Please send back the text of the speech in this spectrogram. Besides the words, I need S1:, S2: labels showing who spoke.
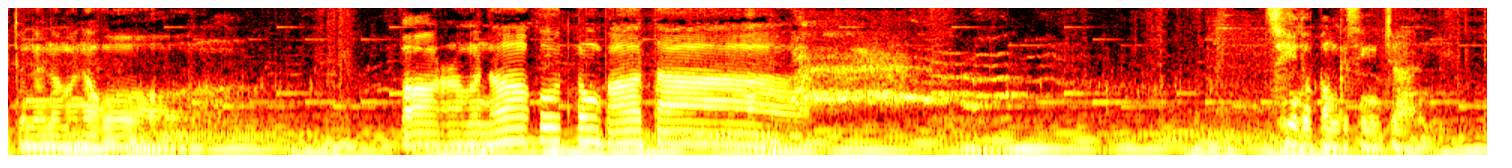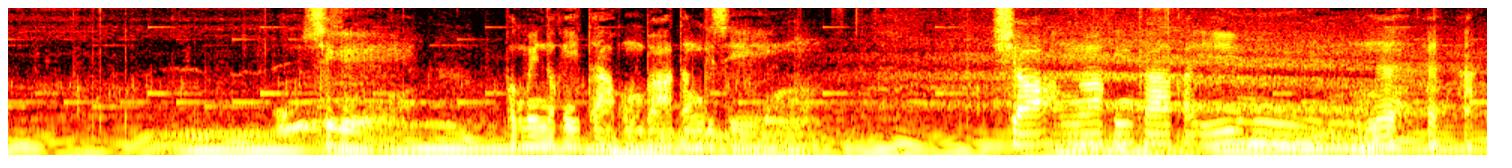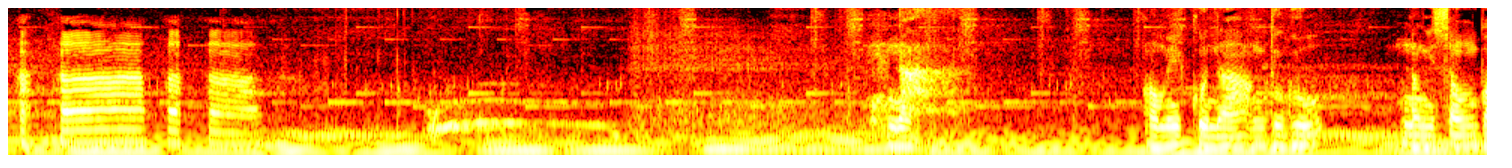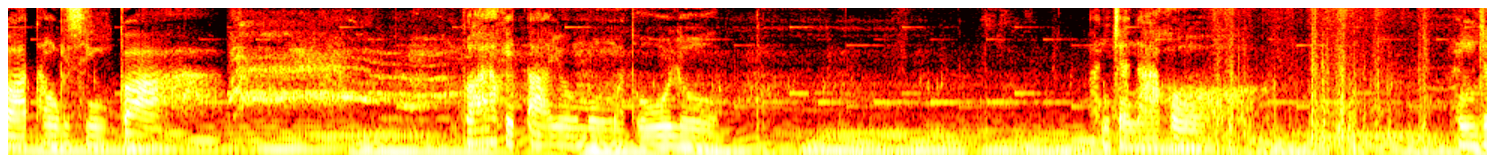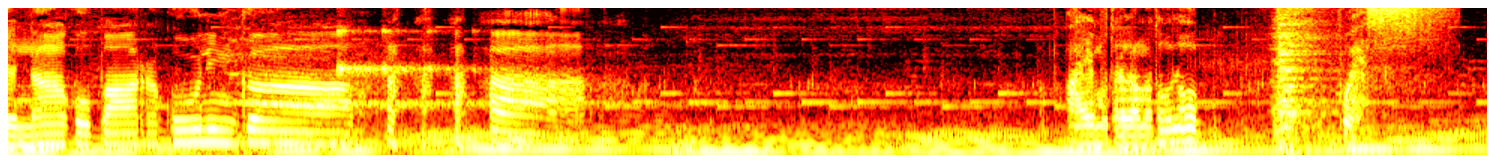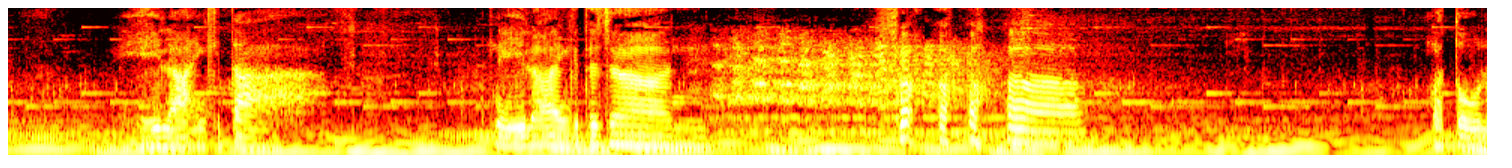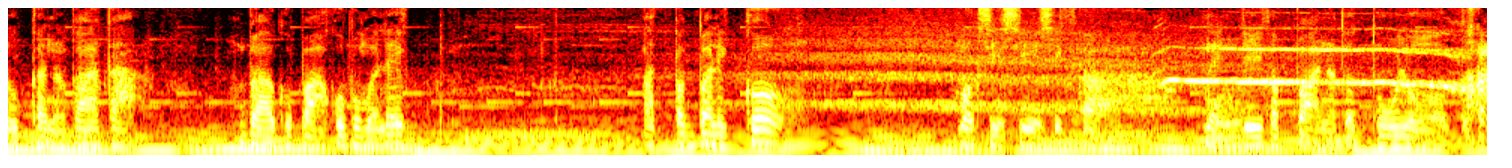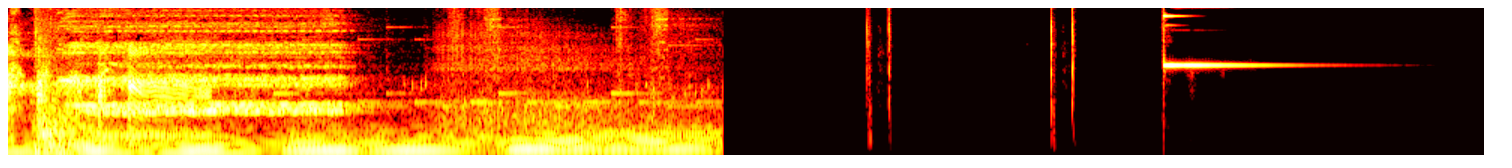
S1: Nandito na naman ako. Para manakot ng bata. Sino pang gising dyan? Sige. Pag may nakita akong batang gising, siya ang aking kakainin. na amoy ko na ang dugo ng isang batang gising pa. Bakit ayaw mong matulog? Na ako. Andyan na ako para kunin ka. ayaw mo talaga matulog? Pwes, hihilahin kita. Hihilahin kita dyan. Matulog ka na bata bago pa ako bumalik. At pagbalik ko, magsisisi ka na hindi ka pa natutulog.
